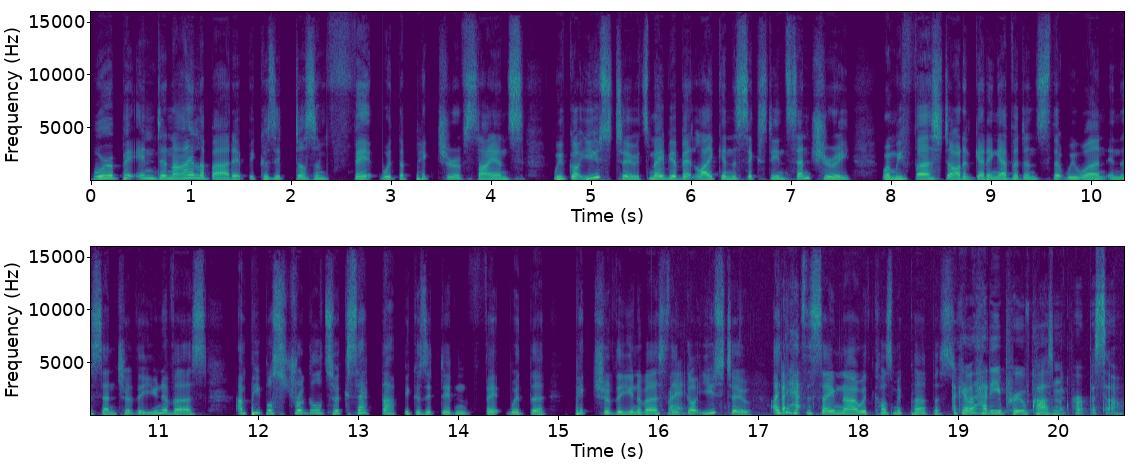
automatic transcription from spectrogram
we're a bit in denial about it because it doesn't fit with the picture of science we've got used to. It's maybe a bit like in the 16th century when we first started getting evidence that we weren't in the center of the universe, and people struggled to accept that because it didn't fit with the picture of the universe right. they got used to. I but think ha- it's the same now with cosmic purpose. Okay, well, how do you prove cosmic purpose, though?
